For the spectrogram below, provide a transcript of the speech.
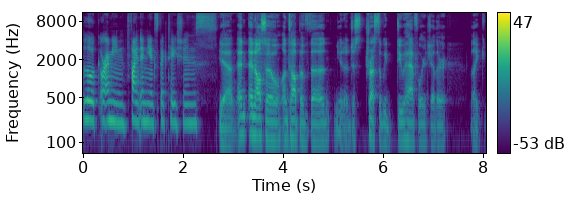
look or I mean, find any expectations. Yeah, and and also on top of the you know just trust that we do have for each other, like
